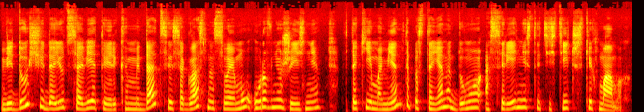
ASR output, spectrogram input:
Ведущие дают советы и рекомендации согласно своему уровню жизни. В такие моменты постоянно думаю о среднестатистических мамах.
